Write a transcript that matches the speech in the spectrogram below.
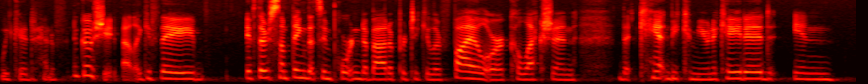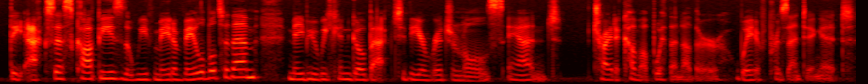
We could kind of negotiate that. Like if they if there's something that's important about a particular file or a collection that can't be communicated in the access copies that we've made available to them, maybe we can go back to the originals and try to come up with another way of presenting it.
